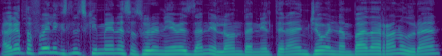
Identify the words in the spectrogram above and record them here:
Al gato Félix, Luis Jiménez, Azure Nieves, Danielón, Daniel Terán, Joel Nambada, Rano Durán,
